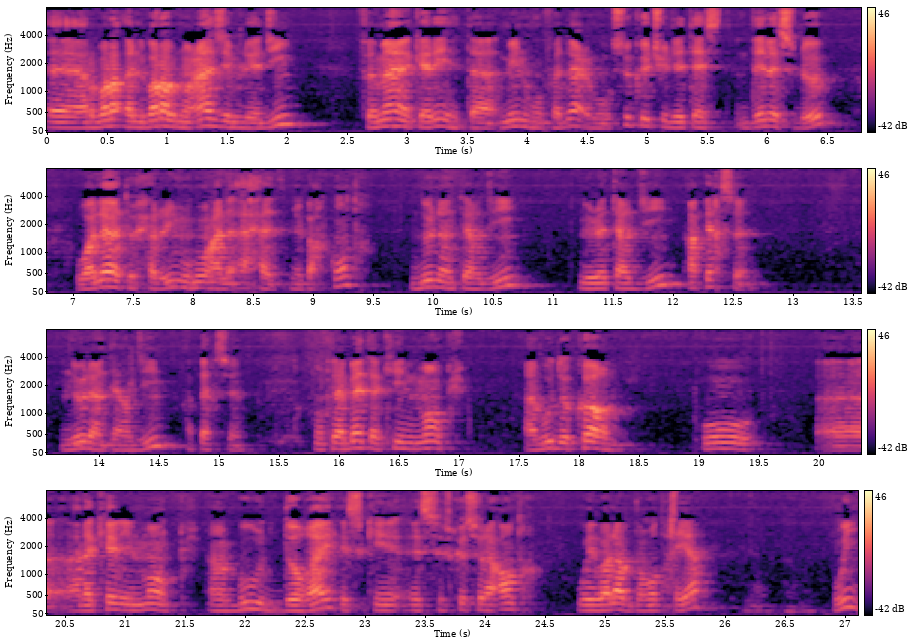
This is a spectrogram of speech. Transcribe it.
euh, Al-Bara ibn Azim lui a dit Ce que tu détestes, délaisse-le, mais par contre, ne l'interdis, ne l'interdis à personne. Ne l'interdis à personne. Donc la bête à qui il manque un bout de corne ou euh, à laquelle il manque un bout d'oreille, est-ce est que cela entre ou est valable dans l'autre ayah Oui.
